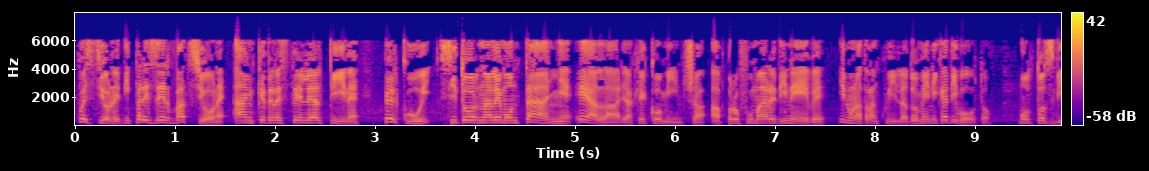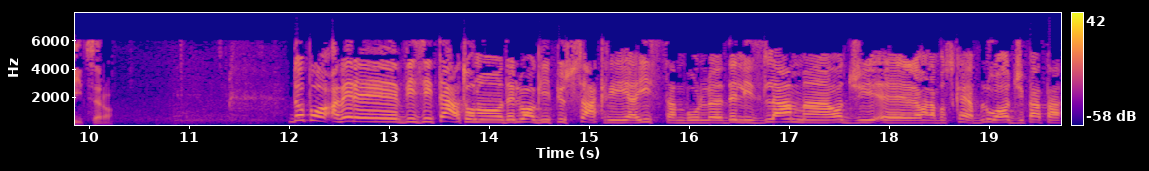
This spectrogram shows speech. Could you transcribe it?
Questione di preservazione anche delle stelle alpine, per cui si torna alle montagne e all'aria che comincia a profumare di neve in una tranquilla domenica di voto molto svizzero. Dopo aver visitato uno dei luoghi più sacri a Istanbul dell'Islam, eh, la Moschea Blu, oggi Papa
